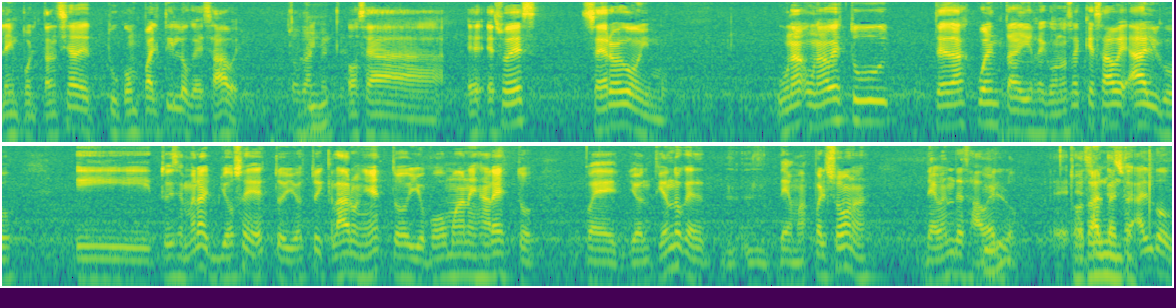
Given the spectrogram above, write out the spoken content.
la importancia de tú compartir lo que sabes. Totalmente. O sea, e- eso es cero egoísmo. Una, una vez tú te das cuenta y reconoces que sabes algo y tú dices, mira, yo sé esto, yo estoy claro en esto, yo puedo manejar esto, pues yo entiendo que demás personas deben de saberlo. Eso- Totalmente. eso es algo...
